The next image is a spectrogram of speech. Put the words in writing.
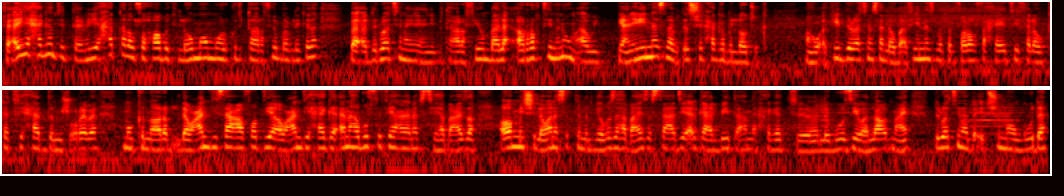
في أي حاجة انت بتعمليها حتى لو صحابك اللي هم هم اللي كنت بتعرفيهم قبل كده بقى دلوقتي ما يعني بتعرفيهم بقى لأ قربتي منهم قوي. يعني ليه الناس ما بتقيسش الحاجة بال logic ما هو أكيد دلوقتي مثلا لو بقى في نسبة في الفراغ في حياتي فلو كانت في حد مش قريبة ممكن نقرب لو عندي ساعة فاضية أو عندي حاجة أنا هبص فيها على نفسي هبقى عايزة آه ماشي لو أنا ست متجوزة هبقى عايزة الساعة دي أرجع البيت أعمل حاجات لجوزي ولا أقعد معاه. دلوقتي ما بقتش موجودة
